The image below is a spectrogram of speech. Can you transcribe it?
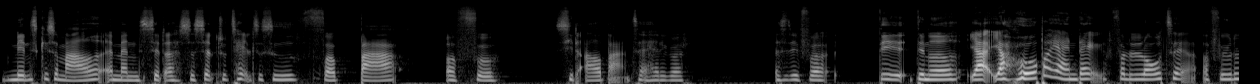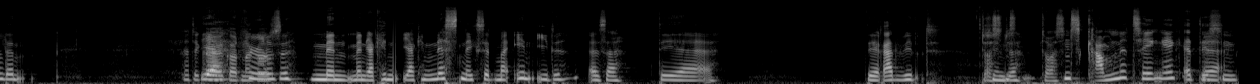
menneske så meget, at man sætter sig selv totalt til side for bare at få sit eget barn til at have det godt. Altså det er for, det, det er noget, jeg, jeg håber, jeg en dag får lov til at føle den Ja, det gør ja, jeg godt nok følelse, også. Men, men jeg, kan, jeg kan næsten ikke sætte mig ind i det. Altså, det er, det er ret vildt. Det er, synes sådan, jeg. det er også en skræmmende ting, ikke? At det ja. er sådan,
